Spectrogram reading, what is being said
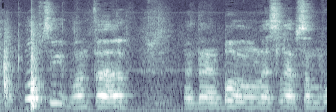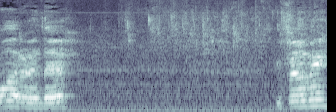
Oopsie, one fell. And then boom, let's slap some water in there. You feel me?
